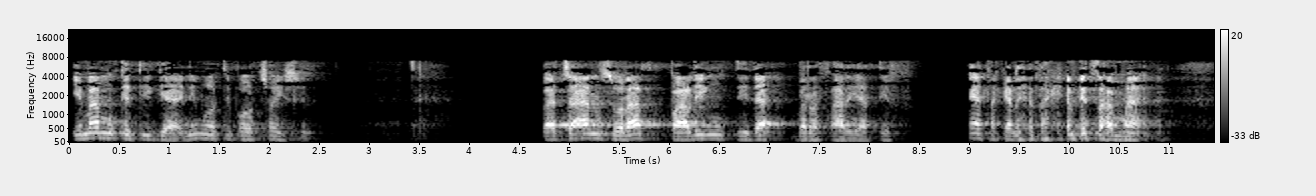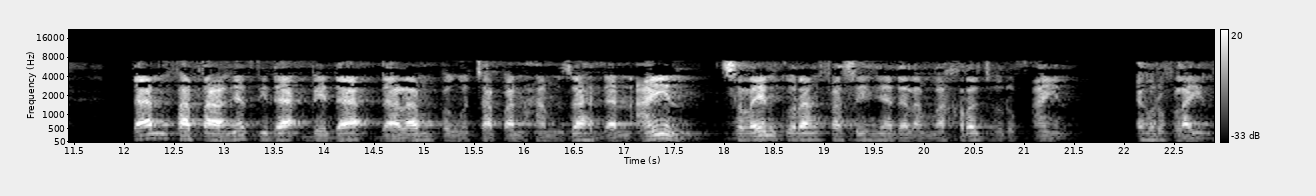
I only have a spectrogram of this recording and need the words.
Imam ketiga, ini multiple choice. Bacaan surat paling tidak bervariatif. Eta kene eta kene sama. Dan fatalnya tidak beda dalam pengucapan hamzah dan ain selain kurang fasihnya dalam makhraj huruf ain eh huruf lain.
